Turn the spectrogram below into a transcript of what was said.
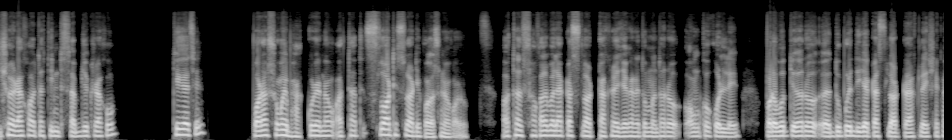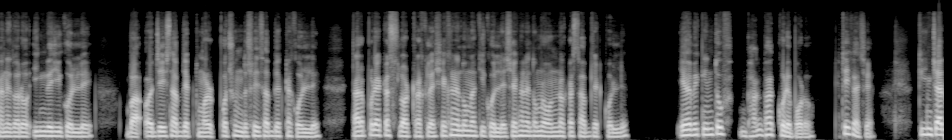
বিষয় রাখো, অর্থাৎ তিনটে সাবজেক্ট রাখো, ঠিক আছে? পড়ার সময় ভাগ করে নাও, অর্থাৎ স্লটে স্লটে পড়াশোনা করো। অর্থাৎ সকালবেলা একটা স্লট রাখলে যেখানে তোমরা ধরো অঙ্ক করলে, পরবর্তী ধরো দুপুরের দিকে একটা স্লট রাখলে, সেখানে ধরো ইংরেজি করলে, বা যেই সাবজেক্ট তোমার পছন্দ সেই সাবজেক্টটা করলে, তারপরে একটা স্লট রাখলে, সেখানে তোমরা কি করলে, সেখানে তোমরা অন্য একটা সাবজেক্ট করলে, এভাবে কিন্তু ভাগ ভাগ করে পড়ো, ঠিক আছে? তিন চার,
